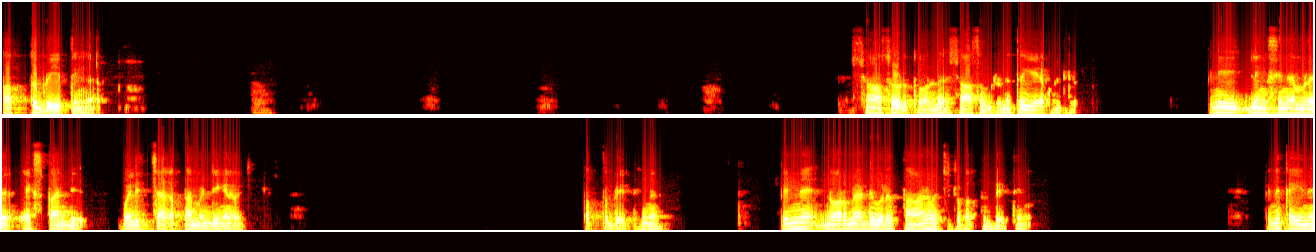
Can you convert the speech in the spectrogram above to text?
പത്ത് ബ്രീത്തിങ് ശ്വാസം എടുത്തുകൊണ്ട് ശ്വാസം വിട്ടുകൊണ്ട് കയ്യിലെ കൊണ്ടുവരും. പിന്നെ ഈ ലങ്സിനെ നമ്മൾ എക്സ്പാൻഡ് വലിച്ചകത്താൻ വേണ്ടി ഇങ്ങനെ വെക്കും. പത്ത് ബ്രീത്തിങ് പിന്നെ നോർമലായിട്ട് ഇവിടെ താഴെ വെച്ചിട്ട് പത്ത് ബ്രീത്തിങ് പിന്നെ കൈയിനെ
